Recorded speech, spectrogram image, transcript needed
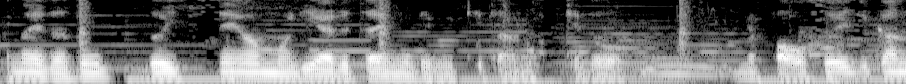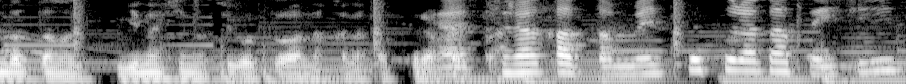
この間ドイツ、ドイツ戦はもうリアルタイムで見てたんですけど、うんやっぱ遅い時間だったので次の日の仕事はなかなか辛かった。辛かった。めっちゃ辛かった。一日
